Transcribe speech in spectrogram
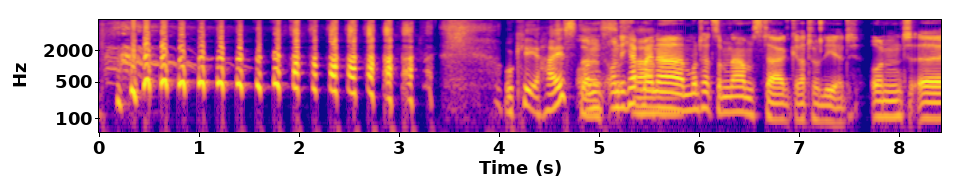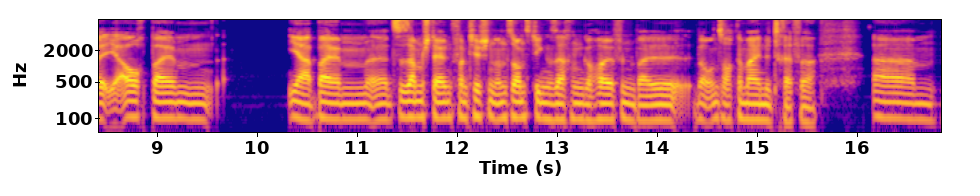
okay, heißt das. Und, und ich habe ähm, meiner Mutter zum Namenstag gratuliert und äh, ihr auch beim ja beim äh, Zusammenstellen von Tischen und sonstigen Sachen geholfen, weil bei uns auch Gemeindetreffer. Ähm,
